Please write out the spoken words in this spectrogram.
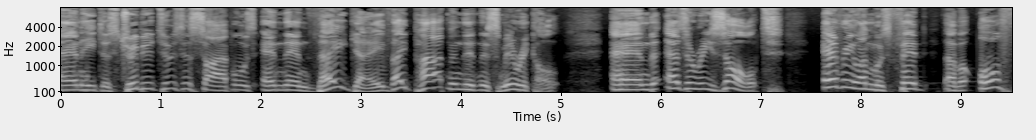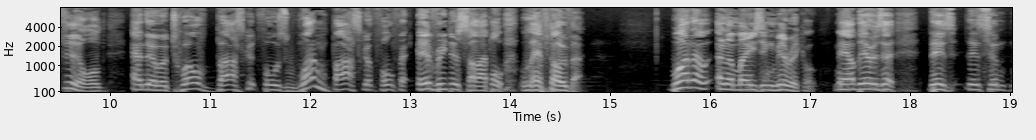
and he distributed to his disciples. And then they gave, they partnered in this miracle. And as a result, everyone was fed, they were all filled, and there were 12 basketfuls, one basketful for every disciple left over. What a, an amazing miracle. Now, there is a, there's, there's some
